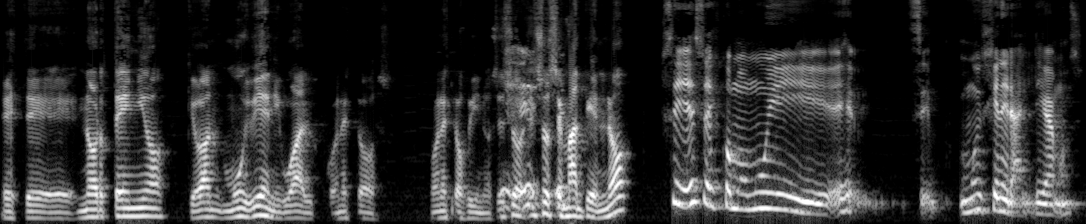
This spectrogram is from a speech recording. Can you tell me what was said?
este, norteño que van muy bien igual con estos con estos vinos. Eso, eso se mantiene, ¿no? Sí, eso es como muy, muy general, digamos.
